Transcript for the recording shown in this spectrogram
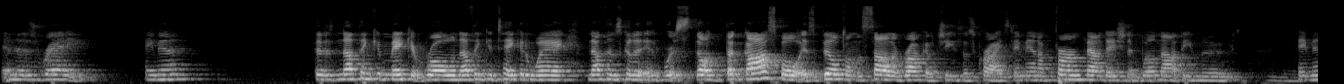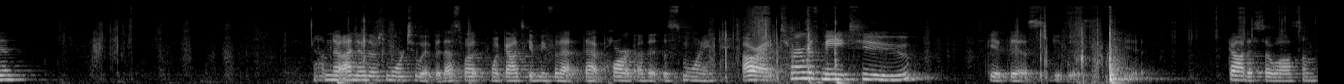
and that it's ready. Amen. That is nothing can make it roll, nothing can take it away, nothing's gonna. The, the gospel is built on the solid rock of Jesus Christ. Amen. A firm foundation. It will not be moved. Amen. I know, I know there's more to it, but that's what, what God's given me for that, that part of it this morning. All right, turn with me to get this, get this. Get God is so awesome.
